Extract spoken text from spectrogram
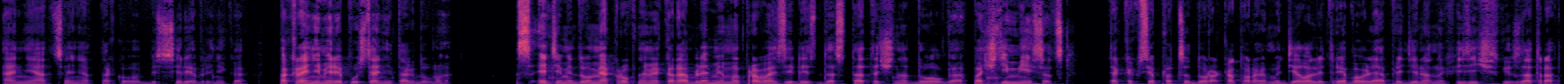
Они оценят такого бессеребренника — по крайней мере, пусть они так думают. С этими двумя крупными кораблями мы провозились достаточно долго, почти месяц, так как все процедуры, которые мы делали, требовали определенных физических затрат.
